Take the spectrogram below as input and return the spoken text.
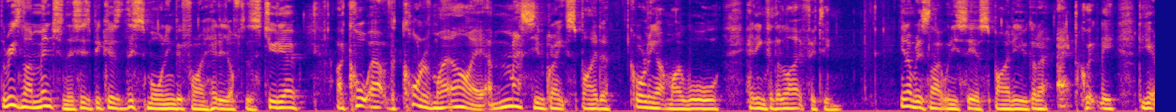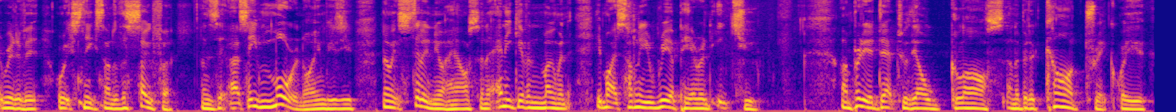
The reason I mention this is because this morning, before I headed off to the studio, I caught out of the corner of my eye a massive great spider crawling up my wall, heading for the light fitting. You know what it's like when you see a spider, you've got to act quickly to get rid of it, or it sneaks under the sofa. And that's even more annoying because you know it's still in your house, and at any given moment, it might suddenly reappear and eat you. I'm pretty adept with the old glass and a bit of card trick where you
